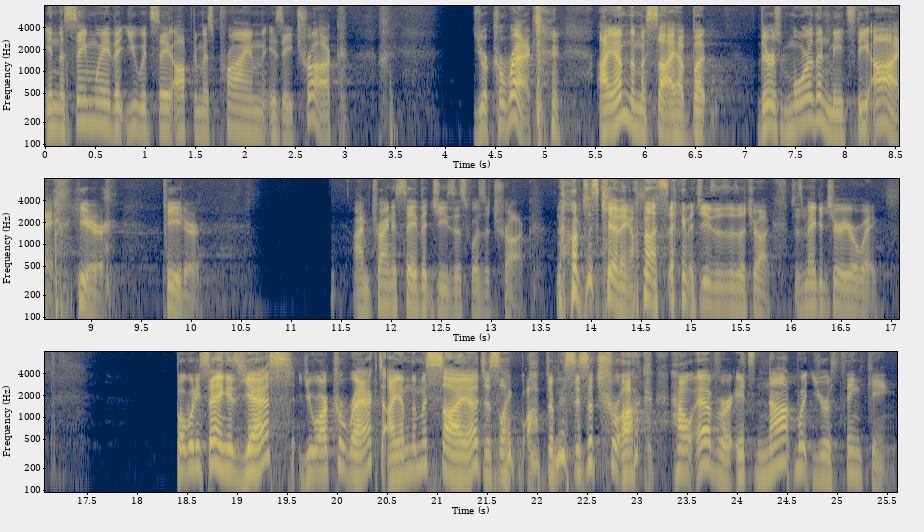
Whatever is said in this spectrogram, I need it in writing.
In the same way that you would say Optimus Prime is a truck, you're correct. I am the Messiah, but there's more than meets the eye here, Peter. I'm trying to say that Jesus was a truck. No, I'm just kidding. I'm not saying that Jesus is a truck. Just making sure you're awake. But what he's saying is, yes, you are correct. I am the Messiah, just like Optimus is a truck. However, it's not what you're thinking.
